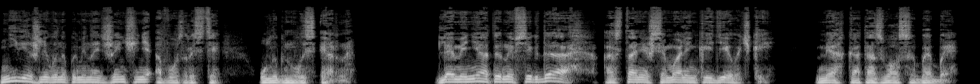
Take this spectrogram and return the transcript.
Невежливо напоминать женщине о возрасте, улыбнулась Эрна. «Для меня ты навсегда останешься маленькой девочкой», — мягко отозвался ББ.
